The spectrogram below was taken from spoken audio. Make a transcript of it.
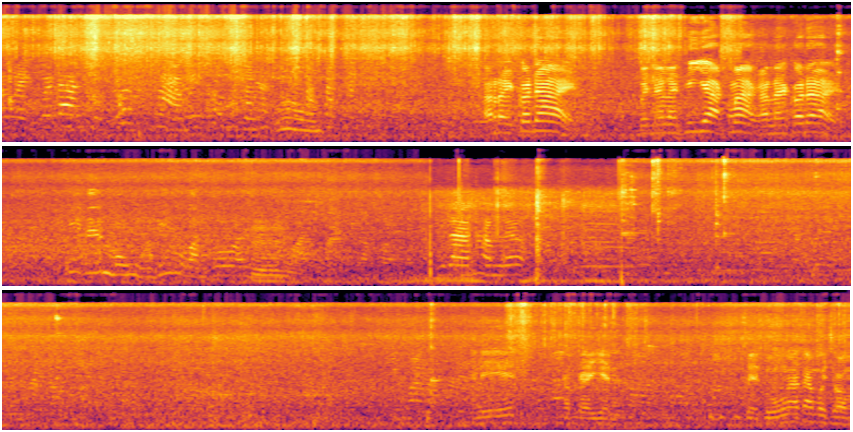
อะไรก็ได้หนูก็หาไม่ถูกเลย อืม อะไรก็ได้ เป็นอะไรที่ยากมากอะไรก็ได้ พี่ได้โมโหพี่หวนเพราะว่าอืม เวลาทำแล้วอันนี้กาแฟเย็นใส่ถุงนะท่านผู้ชม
